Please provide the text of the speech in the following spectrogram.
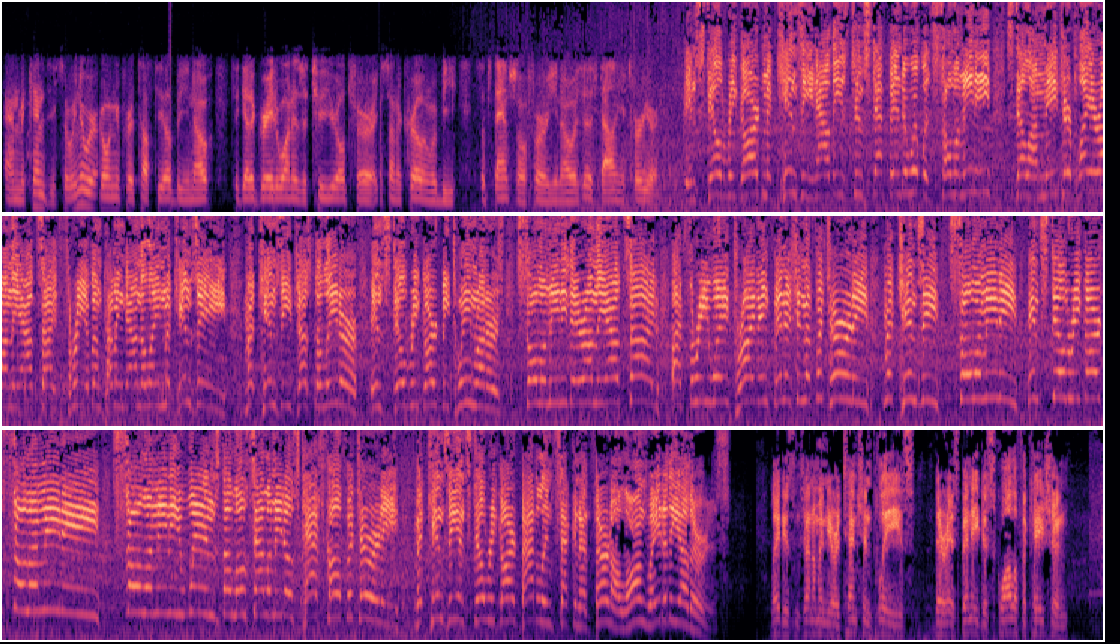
and McKinzie. So we knew we were going in for a tough field, but you know, to get a grade one as a two-year-old for Son of Curlin would be substantial for you know is it a stallion career. Instilled regard McKinzie. Now these two step into it with Solomini, still a major player on the outside. Three of them coming down the lane. McKinzie, McKinzie just the leader. Instilled regard between runners. Solomini there on the outside. A three-way driving finish in the futurity. McKinzie, Solomini, instilled regard Solomini. Solomini wins the Los Alamitos Cash Call Futurity. McKinzie and Still Regard battling second and third, a long way to the others. Ladies and gentlemen, your attention please. There has been a disqualification.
